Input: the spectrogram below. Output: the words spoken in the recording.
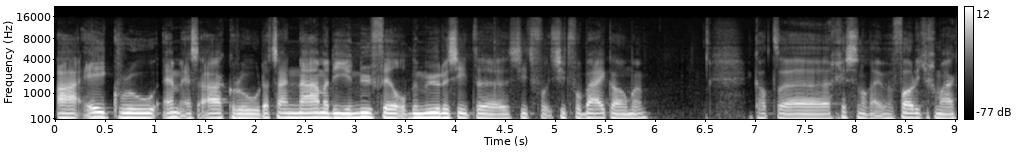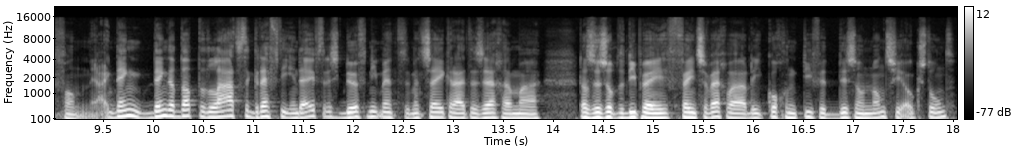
AE Crew, MSA Crew. Dat zijn namen die je nu veel op de muren ziet, uh, ziet, ziet voorbij komen. Ik had uh, gisteren nog even een fotootje gemaakt van... Ja, ik denk, denk dat dat de laatste graffiti in Deventer is. Ik durf het niet met, met zekerheid te zeggen, maar dat is dus op de Diepe Veense weg... waar die cognitieve dissonantie ook stond.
